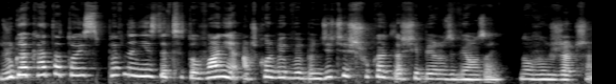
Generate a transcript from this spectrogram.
druga karta to jest pewne niezdecydowanie, aczkolwiek Wy będziecie szukać dla siebie rozwiązań, nowych rzeczy.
